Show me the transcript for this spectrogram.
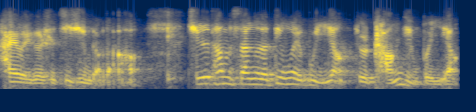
还有一个是即兴表达哈。其实他们三个的定位不一样，就是场景不一样。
